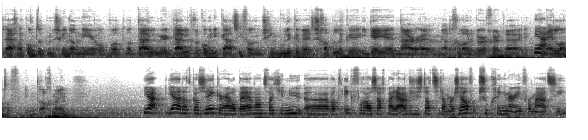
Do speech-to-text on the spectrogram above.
Dus eigenlijk komt het misschien dan neer op wat, wat duidelijk, meer duidelijkere communicatie van misschien moeilijke wetenschappelijke ideeën naar, uh, naar de gewone burger uh, ja. in Nederland of in het algemeen. Ja, ja, dat kan zeker helpen. Hè? Want wat je nu, uh, wat ik vooral zag bij de ouders, is dat ze dan maar zelf op zoek gingen naar informatie.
